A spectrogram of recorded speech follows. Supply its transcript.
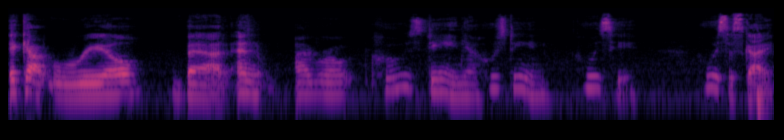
It got real bad. And I wrote, "Who's Dean? Yeah, who's Dean? Who is he? Who is this guy?"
